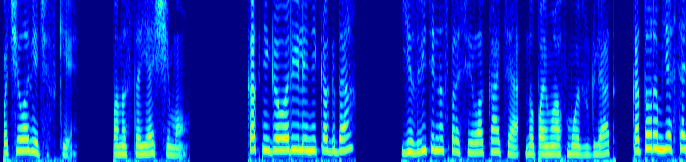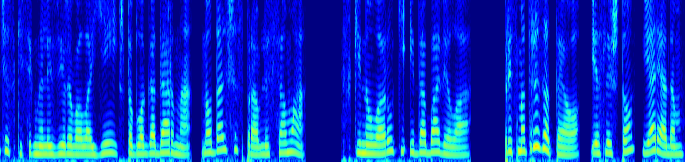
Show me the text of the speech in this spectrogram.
По-человечески, по-настоящему». «Как не говорили никогда?» Язвительно спросила Катя, но поймав мой взгляд, которым я всячески сигнализировала ей, что благодарна, но дальше справлюсь сама. Скинула руки и добавила. «Присмотрю за Тео. Если что, я рядом».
